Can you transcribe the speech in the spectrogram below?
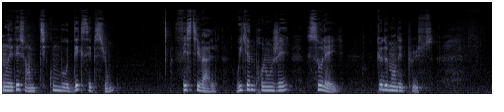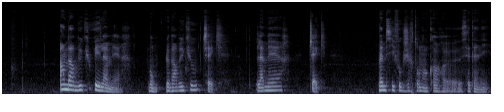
On était sur un petit combo d'exception. Festival, week-end prolongé, soleil. Que demander de plus? Un barbecue et la mer. Bon, le barbecue, check. La mer, check. Même s'il faut que j'y retourne encore euh, cette année.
